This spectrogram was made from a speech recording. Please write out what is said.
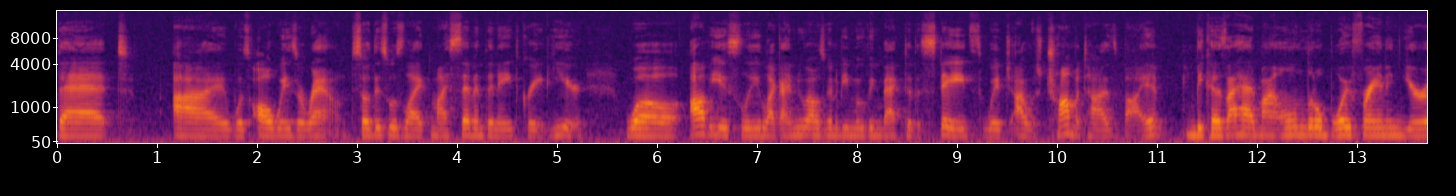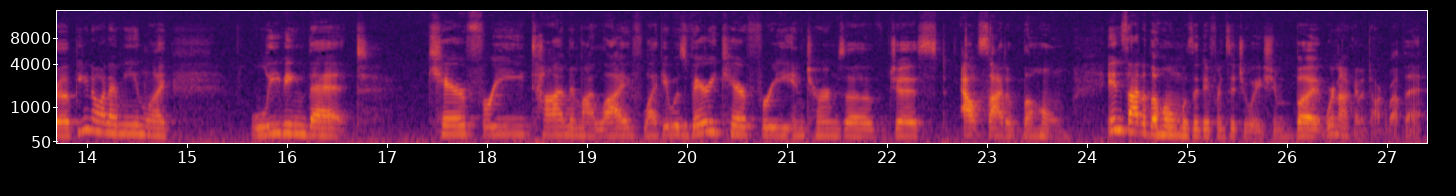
that I was always around. So this was like my seventh and eighth grade year. Well, obviously, like I knew I was going to be moving back to the States, which I was traumatized by it because I had my own little boyfriend in Europe. You know what I mean? Like leaving that carefree time in my life. Like it was very carefree in terms of just outside of the home. Inside of the home was a different situation, but we're not going to talk about that.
